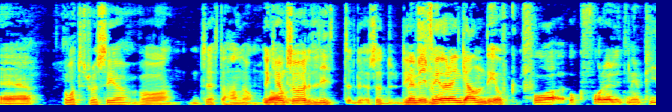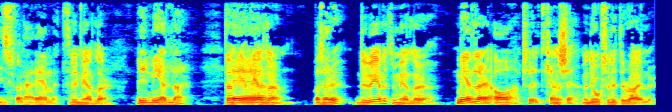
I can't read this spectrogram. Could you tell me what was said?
Eh, återstår att se vad detta handlar om. Det Ja. kan också vara väldigt lite. Alltså, men vi får göra en Gandhi och få, och få det lite mer peaceful här i hemmet. Vi medlar. Vi medlar. Vem är Eh, medlaren? Vad sa du? Du är lite medlare. Medlare? Ja, absolut. Kanske. Men du är också lite riler.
